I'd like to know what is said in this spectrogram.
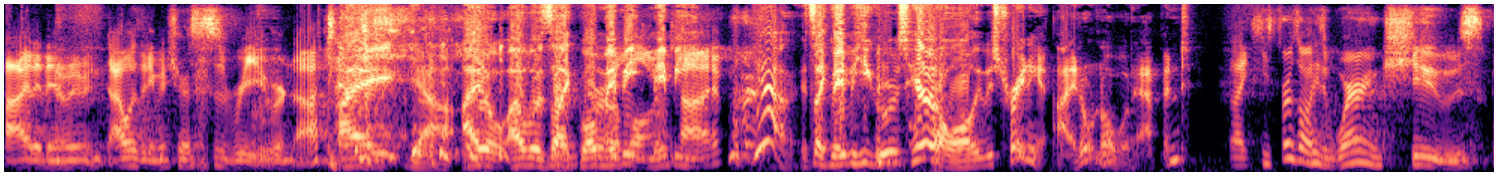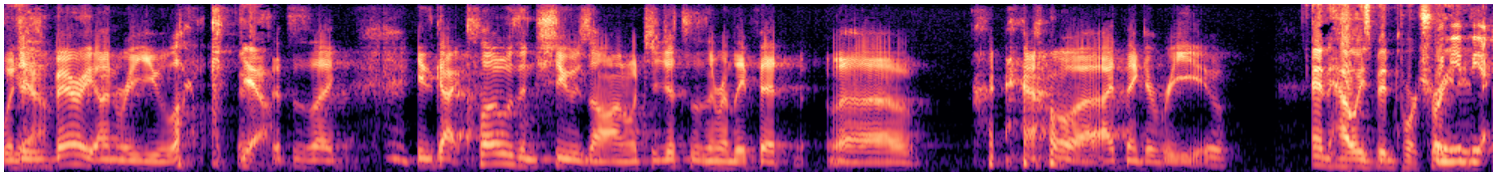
I didn't. Even, I wasn't even sure if this is Ryu or not. I yeah, I. I was like, well, maybe maybe time. yeah. It's like maybe he grew his hair out while he was training. I don't know what happened. like he's first of all he's wearing shoes, which Yeah. is very un-Ryu like. Yeah. it's just like he's got clothes and shoes on, which just doesn't really fit uh, how uh, I think of Ryu. And how he's been We portrayed need the in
